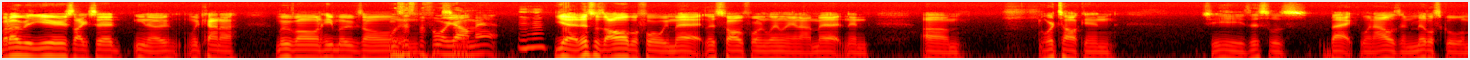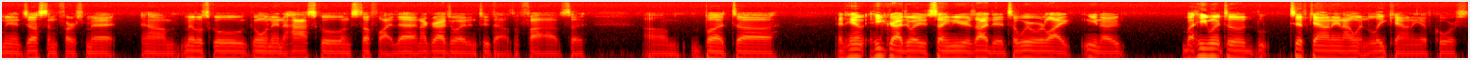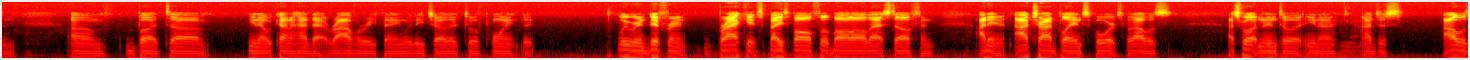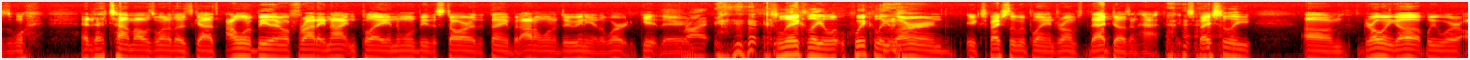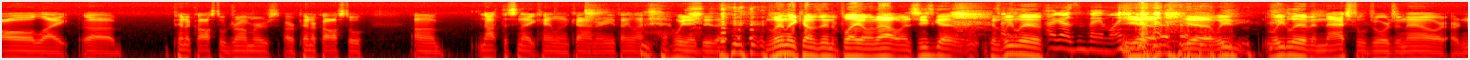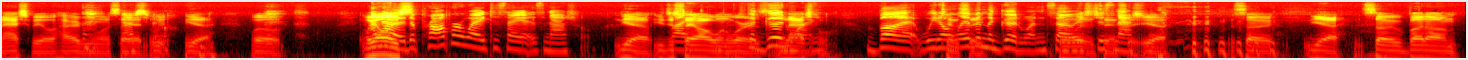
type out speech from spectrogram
but over the years like I said you know we kind of move on he moves on Was this and before so- y'all met? yeah, this was all before we met. This was all before Linley and I met, and then um, we're talking. Geez, this was back when I was in middle school. when Me and Justin first met. Um, middle school, going into high school, and stuff like that. And I graduated in 2005. So, um, but uh, and him he graduated the same year as I did. So we were like, you know, but he went to Tift County and I went to Lee County, of course. And um, but uh, you know, we kind of had that rivalry thing with each other to a point that we were in different brackets, baseball, football, all that stuff, and I didn't. I tried playing sports, but I was, I just wasn't into it. You know, Yeah. I just, I was one. At that time, I was one of those guys. I want to be there on Friday night and play, and want to be the star of the thing, but I don't want to do any of the work to get there. Right. quickly quickly learned, especially with playing drums, that doesn't happen. Especially um, growing up, we were all like uh, Pentecostal drummers or Pentecostal. Um, not the snake handling kind or anything like that. We didn't do that. Linley comes into play on that one. She's got because we live. I got some family. Yeah, yeah. We we live in Nashville, Georgia now, or, or Nashville, however you want to say it. We, yeah. Well, we I know always the proper way to say it is Nashville, yeah. You just say all one word. the It's good one. Nashville. but we don't live in the good one, so it's just Tennessee, Nashville. Yeah. so yeah. So but um,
